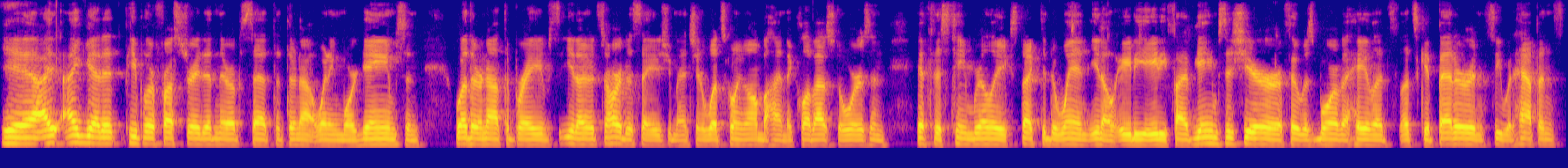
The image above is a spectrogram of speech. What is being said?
Yeah, I, I get it. People are frustrated and they're upset that they're not winning more games, and whether or not the Braves, you know, it's hard to say, as you mentioned, what's going on behind the clubhouse doors and if this team really expected to win, you know, 80, 85 games this year, or if it was more of a, hey, let's let's get better and see what happens.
